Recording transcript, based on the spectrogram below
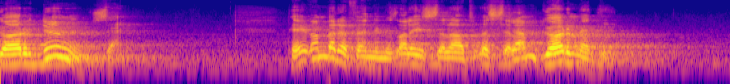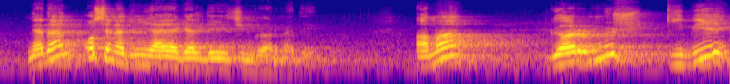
gördün sen. Peygamber Efendimiz Aleyhisselatü Vesselam görmedi. Neden? O sene dünyaya geldiği için görmedi. Ama görmüş gibi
